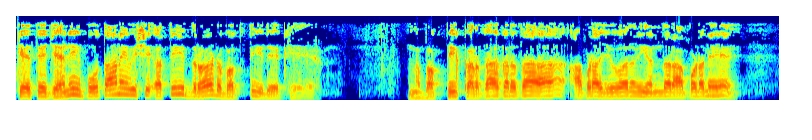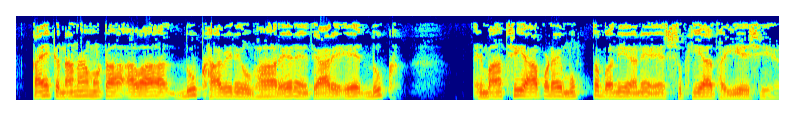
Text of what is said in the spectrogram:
કે તે જેની પોતાની વિશે અતિ દ્રઢ ભક્તિ દેખે. ભક્તિ કરતા કરતા આપણા જીવનની અંદર આપણને કંઈક નાના મોટા આવા દુઃખ આવીને ઊભા રહે ને ત્યારે એ દુઃખ એમાંથી આપણે મુક્ત બની અને સુખિયા થઈએ છીએ.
